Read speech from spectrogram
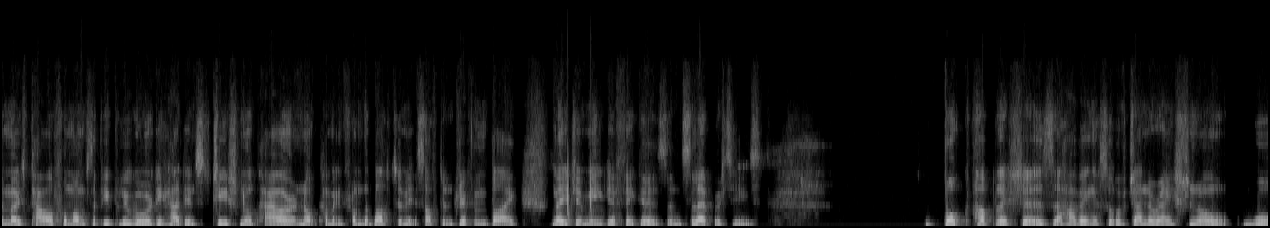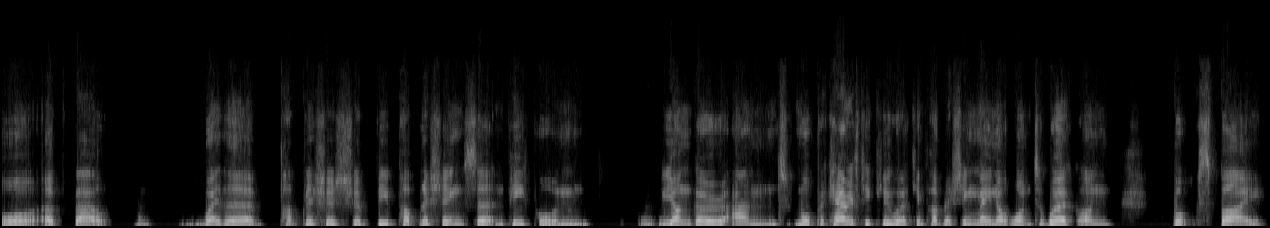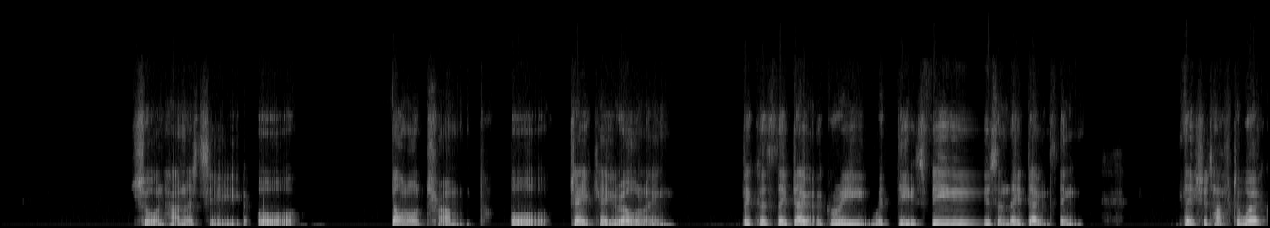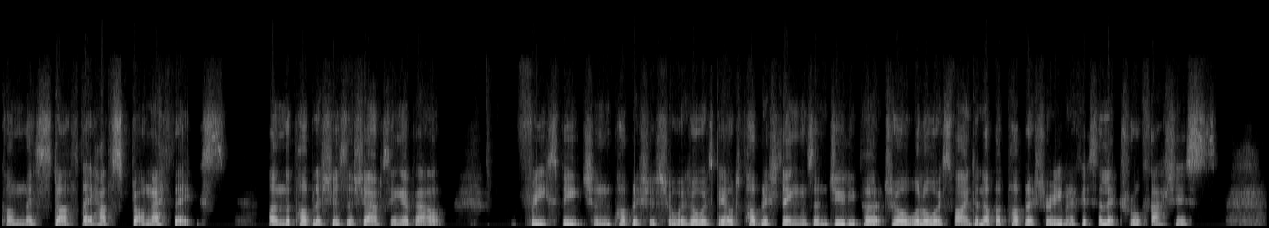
the most powerful moms are people who already had institutional power and not coming from the bottom. It's often driven by major media figures and celebrities. Book publishers are having a sort of generational war about whether publishers should be publishing certain people and younger and more precarious people who work in publishing may not want to work on books by Sean Hannity or Donald Trump or J.K. Rowling because they don't agree with these views and they don't think they should have to work on this stuff. They have strong ethics, and the publishers are shouting about free speech and publishers should always be able to publish things. And Julie Burchill will always find another publisher, even if it's a literal fascist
